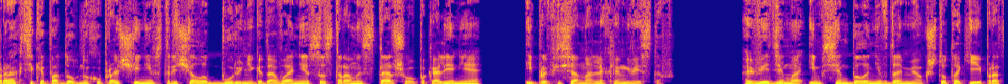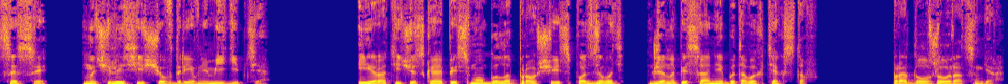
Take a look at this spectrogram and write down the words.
Практика подобных упрощений встречала бурю негодования со стороны старшего поколения и профессиональных лингвистов. Видимо, им всем было невдомек, что такие процессы начались еще в Древнем Египте. Иеротическое письмо было проще использовать для написания бытовых текстов, продолжил Ратцингер.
